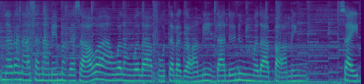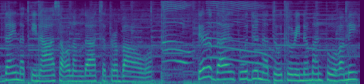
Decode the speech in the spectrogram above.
naranasan namin mag-asawa, walang-wala po talaga kami. Lalo nung wala pa kaming sideline at tinaasa ko lang lahat sa trabaho. Pero dahil po doon, natuto rin naman po kami.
